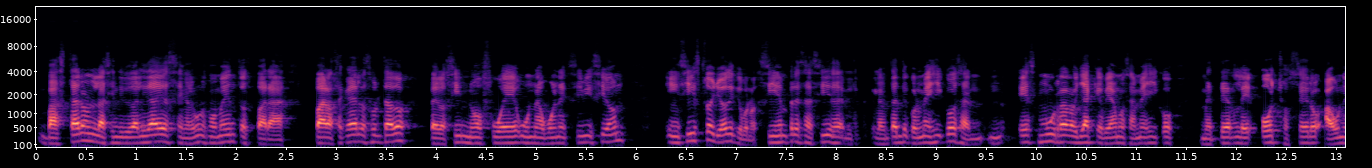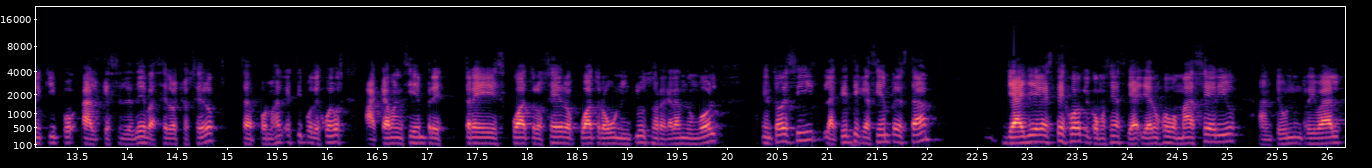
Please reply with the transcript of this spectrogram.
bastaron las individualidades en algunos momentos para para sacar el resultado, pero sí no fue una buena exhibición. Insisto yo de que, bueno, siempre es así, levantante con México, o sea, es muy raro ya que veamos a México meterle 8-0 a un equipo al que se le deba hacer 8-0, o sea, por este tipo de juegos acaban siempre 3, 4-0, 4-1 incluso regalando un gol. Entonces sí, la crítica siempre está. Ya llega este juego que, como decías, ya, ya era un juego más serio ante un rival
